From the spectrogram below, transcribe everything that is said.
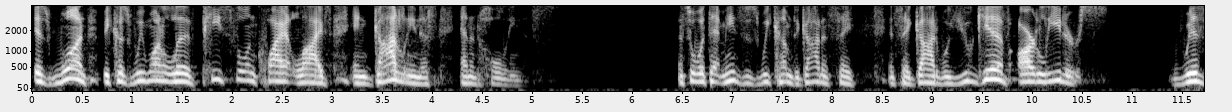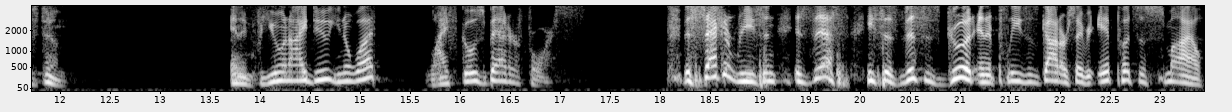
is one, because we want to live peaceful and quiet lives in godliness and in holiness. And so what that means is we come to God and say, and say, God, will you give our leaders wisdom? And if you and I do, you know what? Life goes better for us. The second reason is this. He says, This is good and it pleases God, our Savior. It puts a smile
